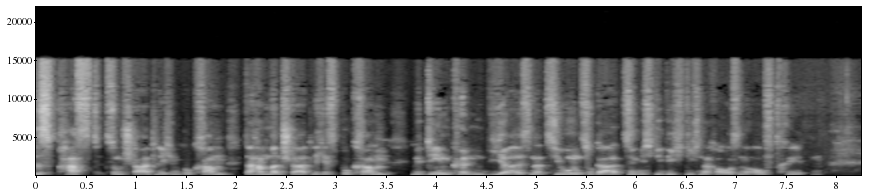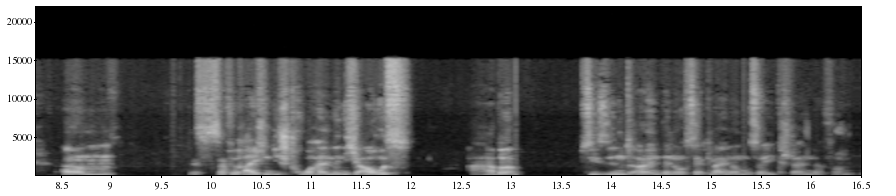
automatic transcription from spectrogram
das passt zum staatlichen Programm. Da haben wir ein staatliches Programm, mit dem können wir als Nation sogar ziemlich gewichtig nach außen auftreten. Ähm, das, dafür reichen die Strohhalme nicht aus. Aber sie sind ein, wenn auch sehr kleiner Mosaikstein davon.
